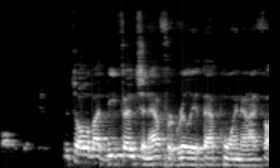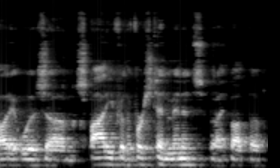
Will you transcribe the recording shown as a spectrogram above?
call it It's all about defense and effort, really, at that point. And I thought it was um, spotty for the first ten minutes, but I thought the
